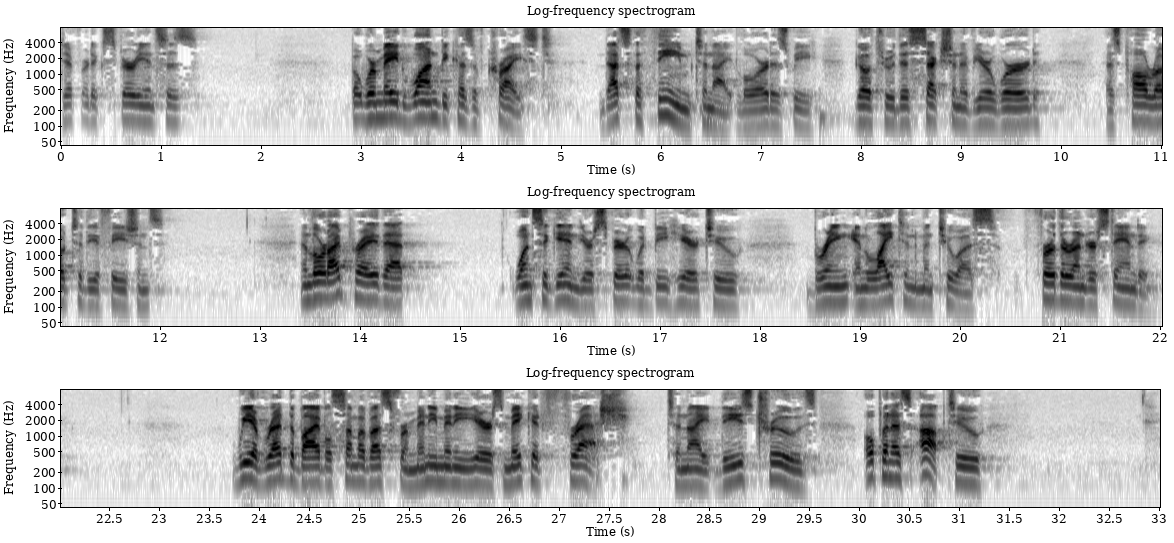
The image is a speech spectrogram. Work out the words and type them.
different experiences, but we're made one because of Christ. That's the theme tonight, Lord, as we go through this section of your word, as Paul wrote to the Ephesians. And Lord, I pray that once again your Spirit would be here to bring enlightenment to us, further understanding. We have read the Bible, some of us, for many, many years. Make it fresh tonight. These truths open us up to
